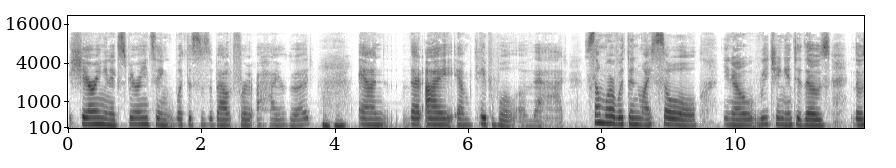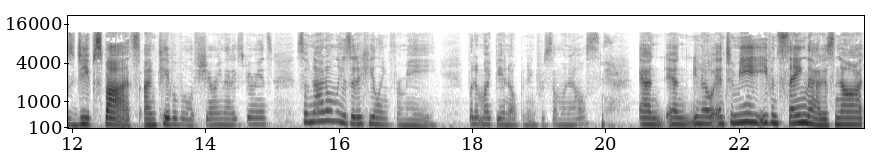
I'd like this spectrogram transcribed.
sharing and experiencing what this is about for a higher good mm-hmm. and that i am capable of that somewhere within my soul you know reaching into those those deep spots i'm capable of sharing that experience so not only is it a healing for me but it might be an opening for someone else. Yeah. And and you know, and to me, even saying that is not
